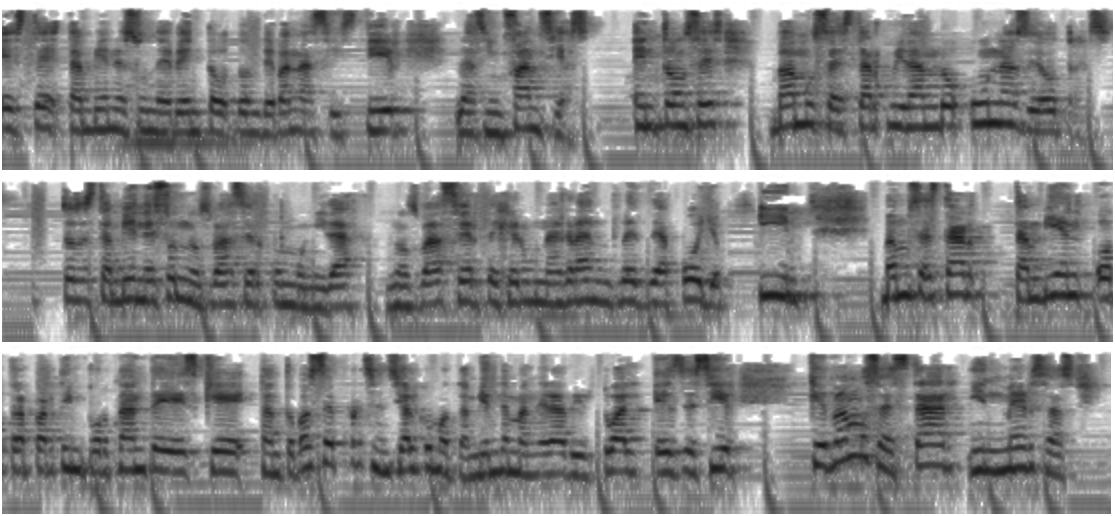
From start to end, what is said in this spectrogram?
este también es un evento donde van a asistir las infancias, entonces vamos a estar cuidando unas de otras. Entonces también eso nos va a hacer comunidad, nos va a hacer tejer una gran red de apoyo. Y vamos a estar también, otra parte importante es que tanto va a ser presencial como también de manera virtual, es decir, que vamos a estar inmersas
